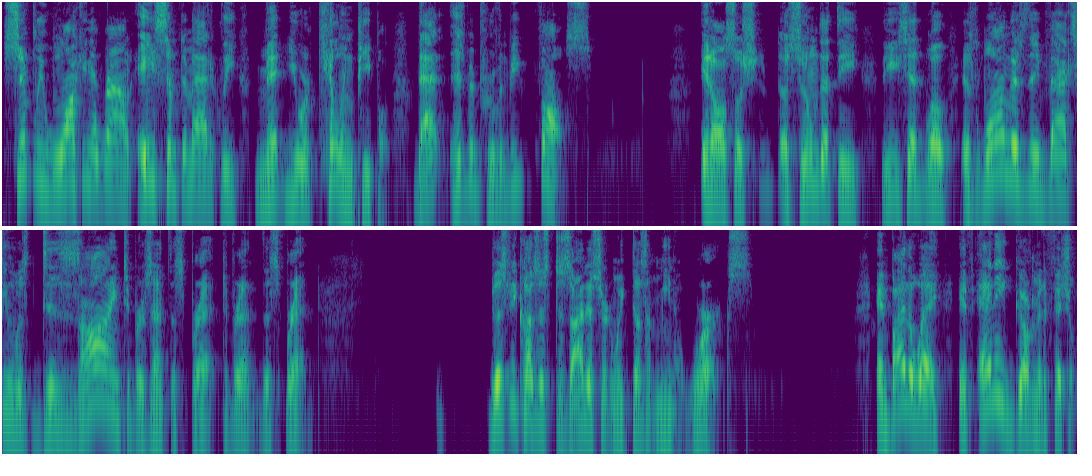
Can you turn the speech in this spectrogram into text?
simply walking around asymptomatically meant you were killing people. That has been proven to be false. It also assumed that the he said, well, as long as the vaccine was designed to present the spread, to prevent the spread, just because it's designed a certain way doesn't mean it works. And by the way, if any government official,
